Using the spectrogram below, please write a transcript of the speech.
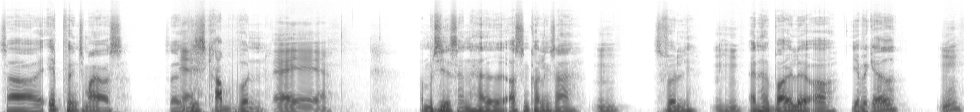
Så et point til mig også. Så Ja. ja. vi skraber bunden. Ja, ja, ja. Og Mathias, han havde også en koldingsejr, Mm. selvfølgelig. Mm-hmm. Han havde Bøjle og Jeppe Gade. Mm. Han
